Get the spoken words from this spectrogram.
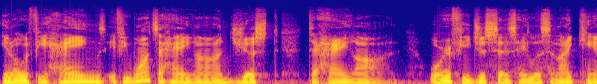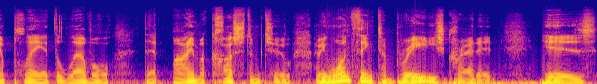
you know, if he hangs, if he wants to hang on just to hang on, or if he just says, hey, listen, I can't play at the level that I'm accustomed to. I mean, one thing to Brady's credit is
